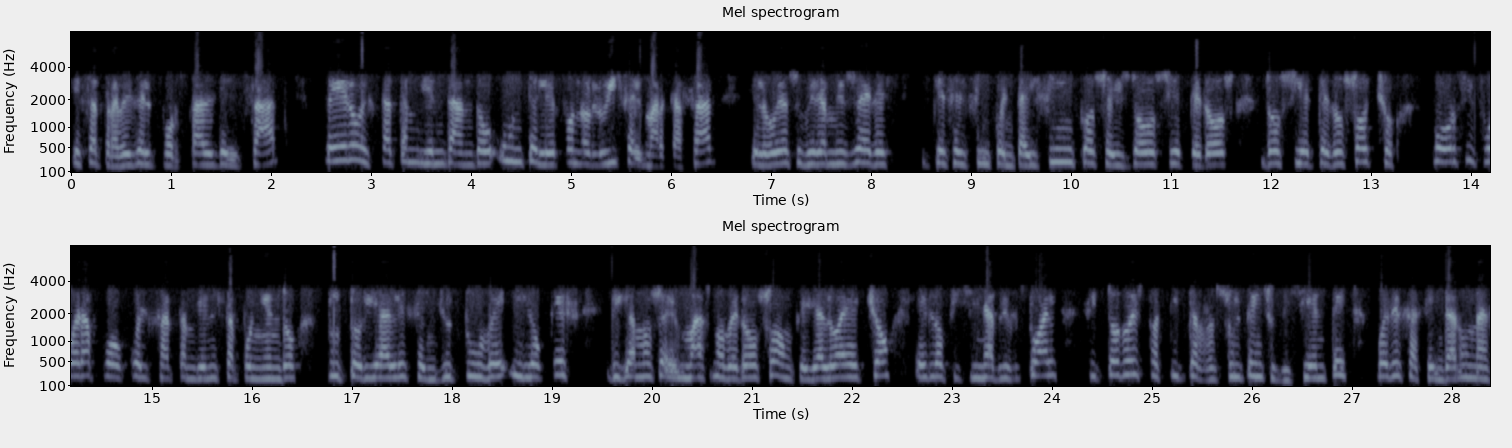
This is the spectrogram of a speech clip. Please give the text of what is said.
que es a través del portal del SAT, pero está también dando un teléfono, Luis, el Marcasat, que lo voy a subir a mis redes, que es el 55 62 72 2728 por si fuera poco, el SAT también está poniendo tutoriales en YouTube y lo que es, digamos, eh, más novedoso, aunque ya lo ha hecho, es la oficina virtual. Si todo esto a ti te resulta insuficiente, puedes agendar una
